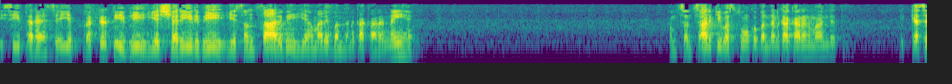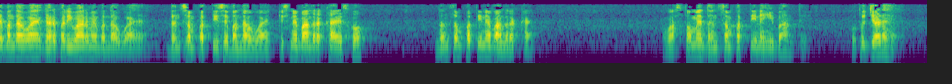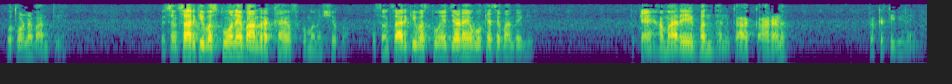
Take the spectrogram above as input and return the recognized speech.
इसी तरह से ये प्रकृति भी, ये शरीर भी, ये संसार भी, ये हमारे बंधन का कारण नहीं है। हम संसार की वस्तुओं को बंधन का कारण मान लेते हैं। कैसे बंधा हुआ है? घर परिवार में बंधा हुआ है। धन संपत्ति से बंधा हुआ है। किसने बाँध रखा है इसको? धन संपत्ति ने बाँध रखा है। वास्तव में धन संपत्ति नहीं बांधती। वो तो जड़ है, वो थोड़ा ना बांधती है। तो संसार की वस्तुओं ने बाँध रखा है उसको, मनुष्य को। तो संसार की वस्तुएँ जड़ है, वो कैसे बांधेंगी? तो कहें हमारे बंधन का कारण प्रकृति भी नहीं है।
